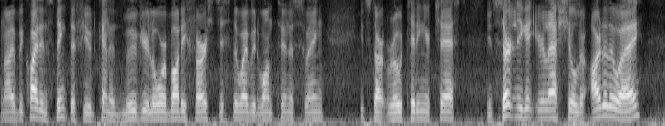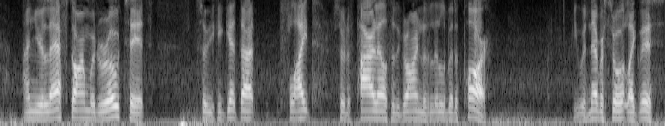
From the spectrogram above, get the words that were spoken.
Now, it'd be quite instinctive. You'd kind of move your lower body first, just the way we'd want to in a swing. You'd start rotating your chest. You'd certainly get your left shoulder out of the way and your left arm would rotate so you could get that flight sort of parallel to the ground with a little bit of power. You would never throw it like this,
